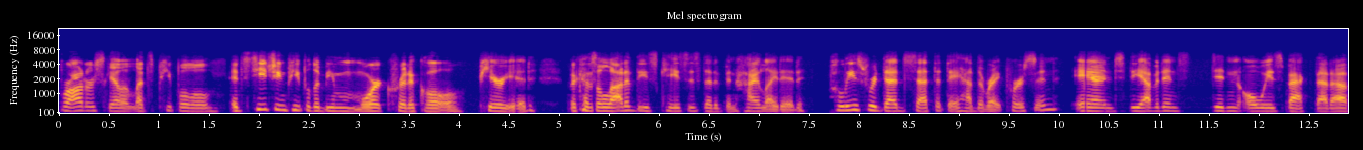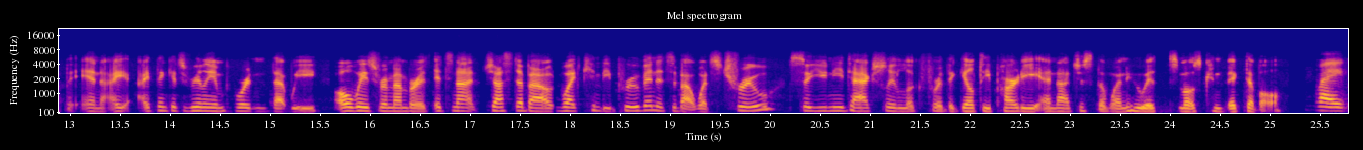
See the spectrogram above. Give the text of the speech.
broader scale it lets people it's teaching people to be more critical period. Because a lot of these cases that have been highlighted police were dead set that they had the right person and the evidence didn't always back that up. And I, I think it's really important that we always remember it's not just about what can be proven, it's about what's true. So you need to actually look for the guilty party and not just the one who is most convictable. By,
